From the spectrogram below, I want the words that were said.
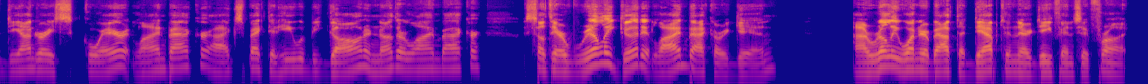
DeAndre Square at linebacker. I expected he would be gone, another linebacker. So they're really good at linebacker again. I really wonder about the depth in their defensive front.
